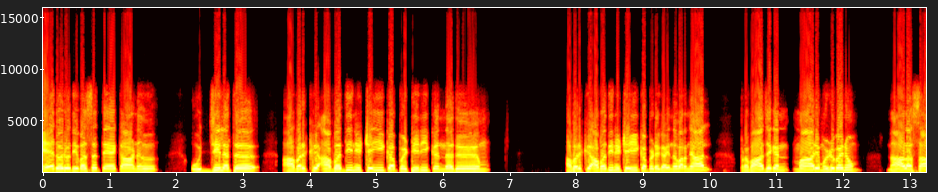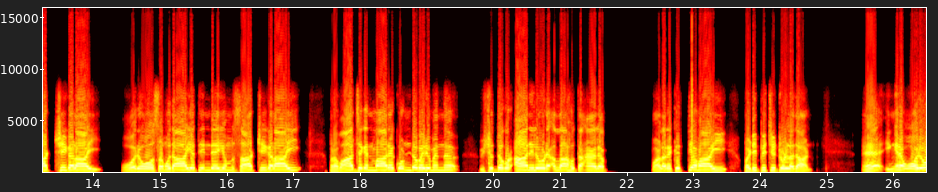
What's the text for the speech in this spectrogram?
ഏതൊരു ദിവസത്തേക്കാണ് ഉജ്ജിലത്ത്? അവർക്ക് അവധി നിക്ഷയിക്കപ്പെട്ടിരിക്കുന്നത് അവർക്ക് അവധി നിശ്ചയിക്കപ്പെടുക എന്ന് പറഞ്ഞാൽ പ്രവാചകന്മാര് മുഴുവനും നാളെ സാക്ഷികളായി ഓരോ സമുദായത്തിന്റെയും സാക്ഷികളായി പ്രവാചകന്മാരെ കൊണ്ടുവരുമെന്ന് വിശുദ്ധ ഖുർആാനിലൂടെ അള്ളാഹു താല വളരെ കൃത്യമായി പഠിപ്പിച്ചിട്ടുള്ളതാണ്. ഏ ഇങ്ങനെ ഓരോ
